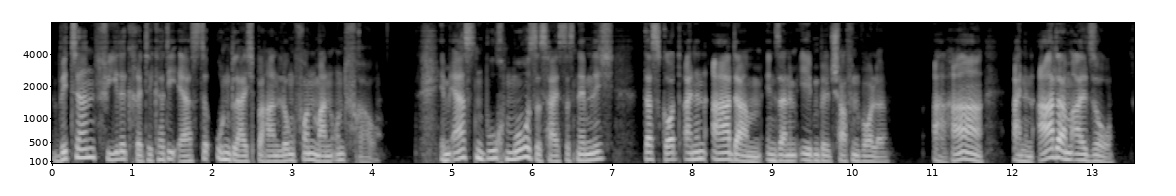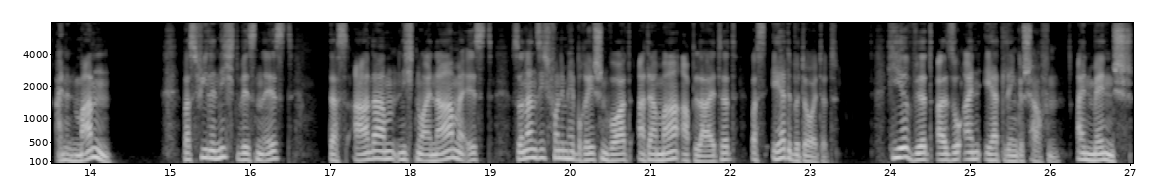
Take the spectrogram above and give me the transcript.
wittern viele Kritiker die erste Ungleichbehandlung von Mann und Frau. Im ersten Buch Moses heißt es nämlich, dass Gott einen Adam in seinem Ebenbild schaffen wolle. Aha, einen Adam also, einen Mann. Was viele nicht wissen ist, dass Adam nicht nur ein Name ist, sondern sich von dem hebräischen Wort Adama ableitet, was Erde bedeutet. Hier wird also ein Erdling geschaffen, ein Mensch,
